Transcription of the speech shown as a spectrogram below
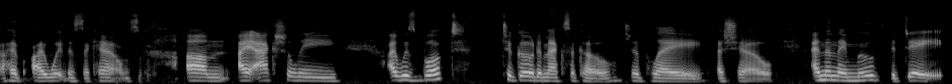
I have eyewitness accounts. Um, I actually, I was booked to go to Mexico to play a show, and then they moved the date,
